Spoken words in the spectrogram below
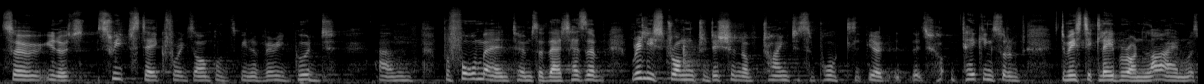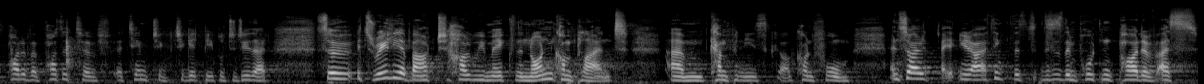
So, you know, SweepSouth, for example, has been a very good um, performer in terms of that, has a really strong tradition of trying to support, you know, taking sort of domestic labor online was part of a positive attempt to, to get people to do that. So it's really about how we make the non-compliant um, companies conform. And so, I, you know, I think this, this is the important part of us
